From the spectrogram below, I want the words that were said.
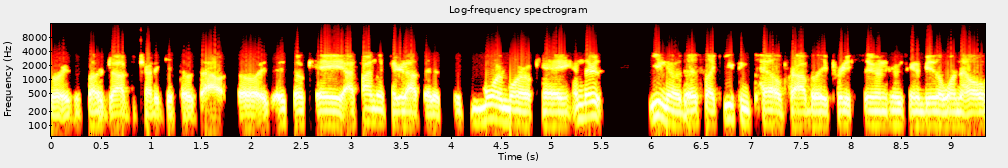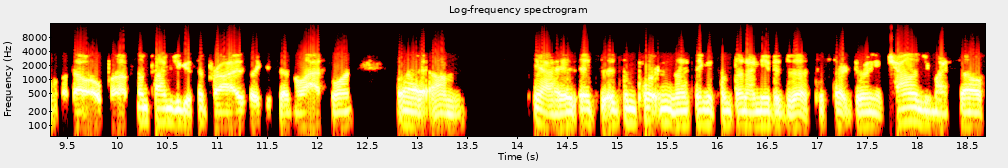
stories. It's our job to try to get those out. So it, it's okay. I finally figured out that it's, it's more and more okay. And there's, you know this, like you can tell probably pretty soon who's going to be the one that'll, that'll open up. Sometimes you get surprised, like you said in the last one, but um, yeah, it, it's it's important. I think it's something I needed to, to start doing and challenging myself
